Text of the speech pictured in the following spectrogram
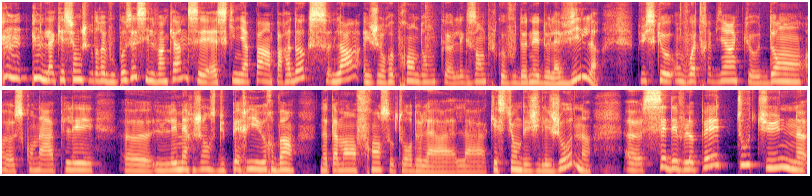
la question que je voudrais vous poser, Sylvain Kahn, c'est est-ce qu'il n'y a pas un paradoxe là Et je reprends donc l'exemple que vous donnez de la ville, puisque on voit très bien que dans euh, ce qu'on a appelé euh, l'émergence du périurbain, notamment en France autour de la, question des gilets jaunes, euh, s'est développée toute une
